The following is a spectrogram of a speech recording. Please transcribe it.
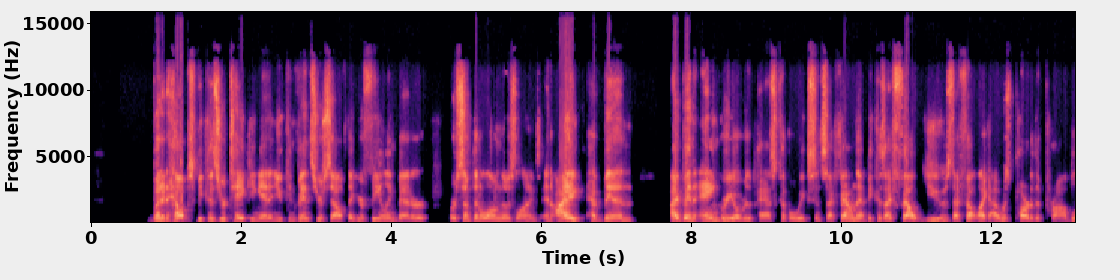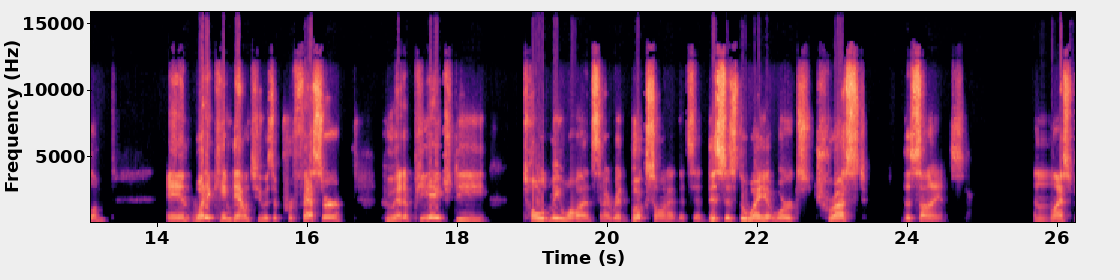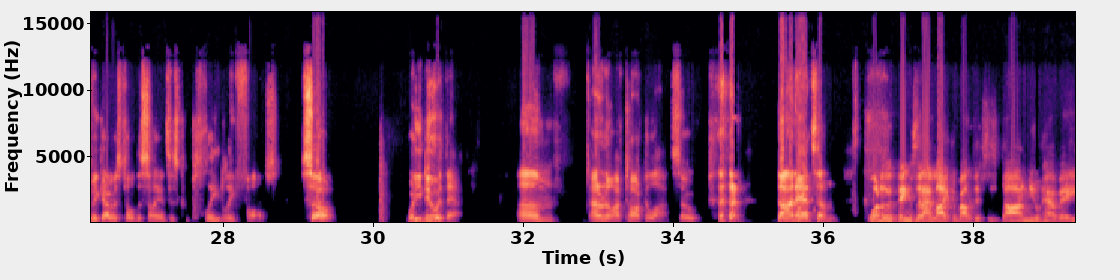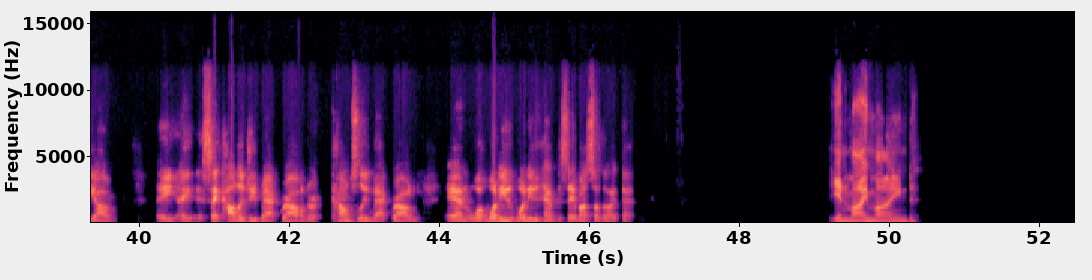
but it helps because you're taking it and you convince yourself that you're feeling better or something along those lines. And I have been I've been angry over the past couple weeks since I found that because I felt used. I felt like I was part of the problem. And what it came down to is a professor who had a PhD told me once, and I read books on it that said, This is the way it works. Trust the science. And last week I was told the science is completely false. So, what do you do with that? Um, I don't know. I've talked a lot. So, Don, add something. One of the things that I like about this is, Don, you have a, um, a, a psychology background or counseling background. And what, what do you what do you have to say about something like that? In my mind,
